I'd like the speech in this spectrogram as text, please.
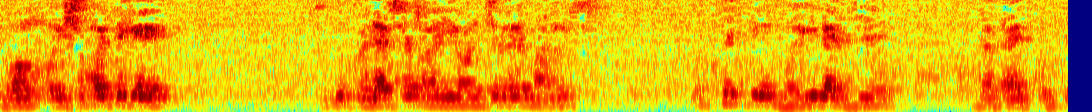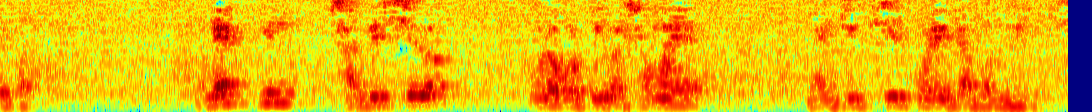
এবং ওই সময় থেকে শুধু কৈলাসে নয় এই অঞ্চলের মানুষ প্রত্যেক দিন বহিরাজ্যে যাতায়াত করতে পারে। অনেক দিন সার্ভিস ছিল, পরবর্তী সময়ে নাইনটি থ্রির পরে এটা বন্ধ হয়ে গেছে।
